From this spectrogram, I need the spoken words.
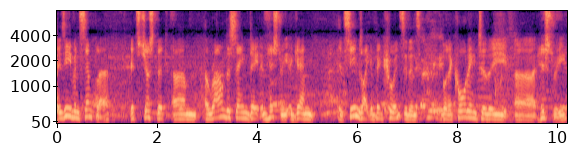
is even simpler. It's just that um, around the same date in history, again, it seems like a big coincidence, but according to the uh, history,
